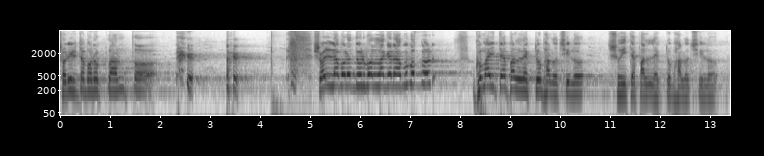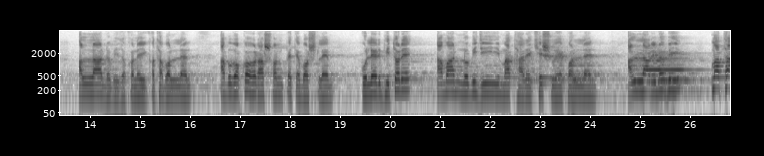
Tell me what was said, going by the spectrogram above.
শরীরটা বড় ক্লান্ত। শরীরটা বড় দুর্বল লাগে না আবু বকর। ঘুমাইতে পারলে একটু ভালো ছিল। শুইতে পারলে একটু ভালো ছিল। আল্লাহ নবী যখন এই কথা বললেন, আবু বকর আসন পেতে বসলেন। কুলের ভিতরে আমার নবীজি মাথা রেখে শুয়ে পড়লেন। আল্লাহর নবী মাথা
